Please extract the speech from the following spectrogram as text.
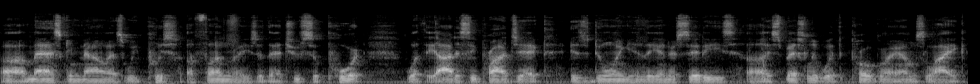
Uh, I'm asking now as we push a fundraiser that you support what the Odyssey Project is doing in the inner cities, uh, especially with programs like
